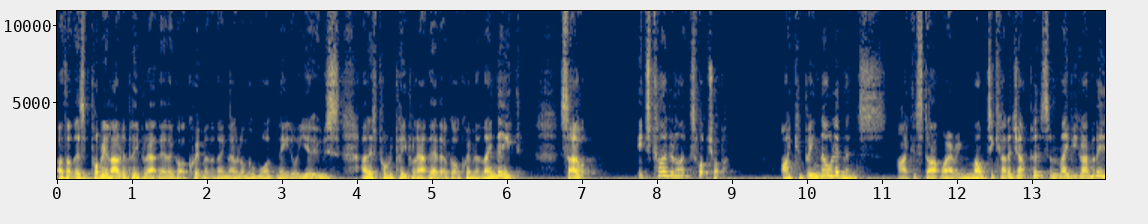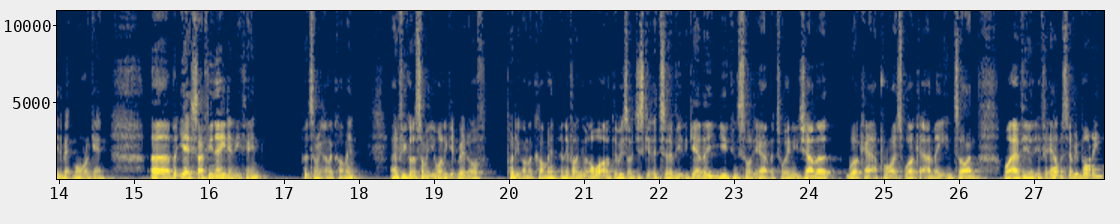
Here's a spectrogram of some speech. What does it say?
I thought there's probably a load of people out there that have got equipment that they no longer want, need, or use, and there's probably people out there that have got equipment they need. So it's kind of like swap shop. I could be Noel Edmonds. I could start wearing multicolour jumpers and maybe grow my beard a bit more again. Uh, but yeah, so if you need anything, put something on the comment. And if you've got something you want to get rid of, put it on the comment. And if I, oh, what I'll do is I'll just get the two of you together. You can sort it out between each other, work out a price, work out a meeting time, whatever. You, if it helps everybody,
